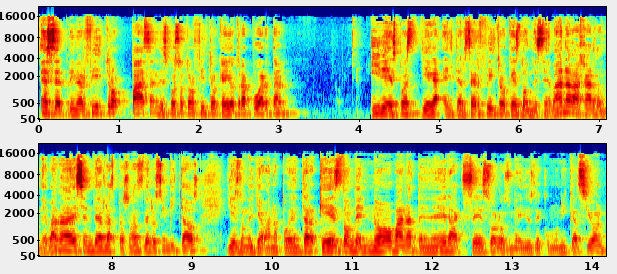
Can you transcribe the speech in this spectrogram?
ese es el primer filtro. Pasan después otro filtro que hay otra puerta. Y después llega el tercer filtro, que es donde se van a bajar, donde van a descender las personas de los invitados y es donde ya van a poder entrar, que es donde no van a tener acceso a los medios de comunicación.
